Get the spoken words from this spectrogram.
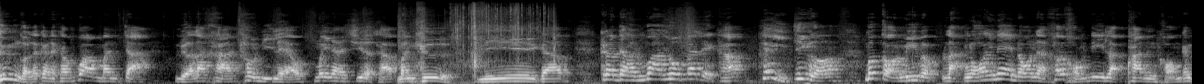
ทึ่งก่อนแล้วกันนะครับว่ามันจะ เหลือราคาเท่านี้แล้วไม่น่าเชื่อครับ มันคือนี่ครับ กระดานวาดรูปแม่เหล็กครับเฮ้ยจริงเหรอเมื่อก่อนมีแบบหลักร้อยแน่นอนอะข้าของดีหลักพันของกลา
